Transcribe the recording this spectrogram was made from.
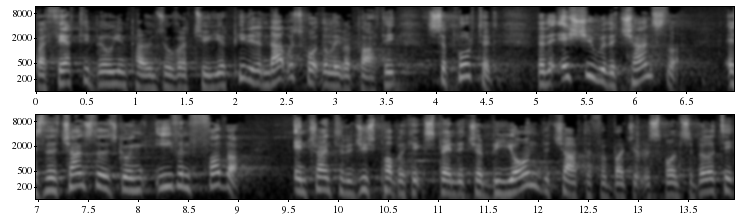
by £30 billion over a two-year period. And that was what the Labour Party supported. Now, the issue with the Chancellor is that the Chancellor is going even further in trying to reduce public expenditure beyond the Charter for Budget Responsibility,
